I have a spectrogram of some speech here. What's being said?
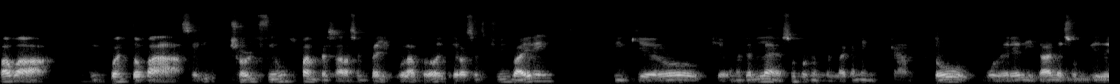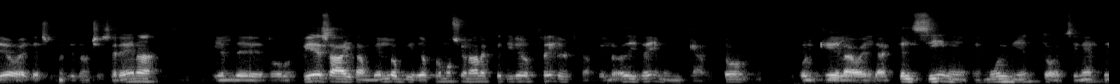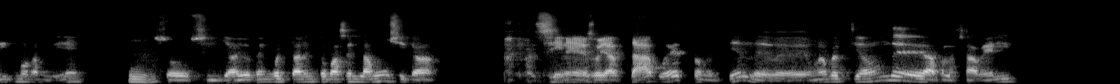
estoy puesto para hacer short films, para empezar a hacer películas, pero quiero hacer screenwriting y quiero, quiero meterle a eso porque en verdad que me encantó poder editar esos videos, el de Sueños de Noche Serena y el de Todo Empieza y también los videos promocionales que tiré, los trailers, también los edité y me encantó porque la verdad es que el cine es movimiento, el cine es ritmo también. Mm, So, si ya yo tengo el talento para hacer la música, el cine, eso ya está puesto, ¿me entiendes? Es una cuestión de ah, pues, saber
